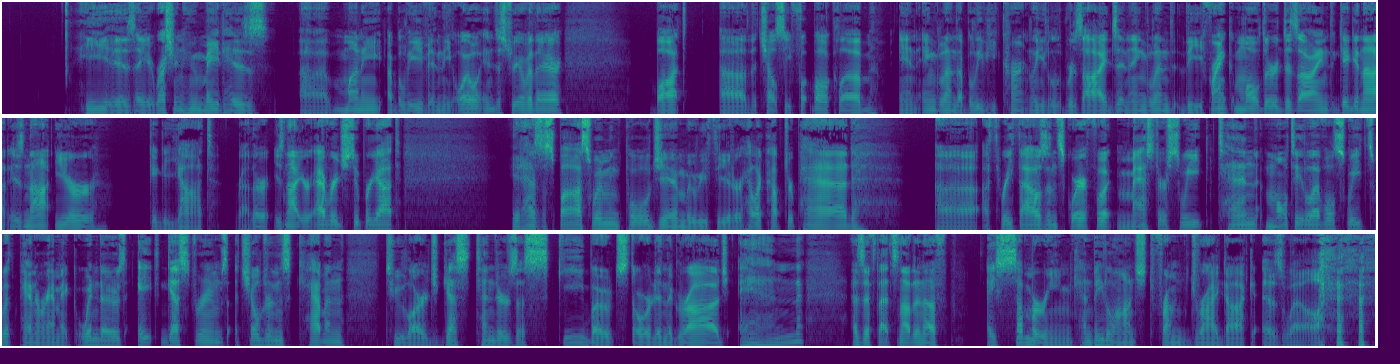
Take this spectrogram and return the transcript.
he is a Russian who made his uh, money, I believe, in the oil industry over there. Bought uh, the Chelsea Football Club in England. I believe he currently resides in England. The Frank Mulder designed Gigonaut is not your Giga yacht, rather, is not your average super yacht. It has a spa, swimming pool, gym, movie theater, helicopter pad, uh, a 3,000 square foot master suite, 10 multi level suites with panoramic windows, eight guest rooms, a children's cabin, two large guest tenders, a ski boat stored in the garage, and as if that's not enough, a submarine can be launched from dry dock as well.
